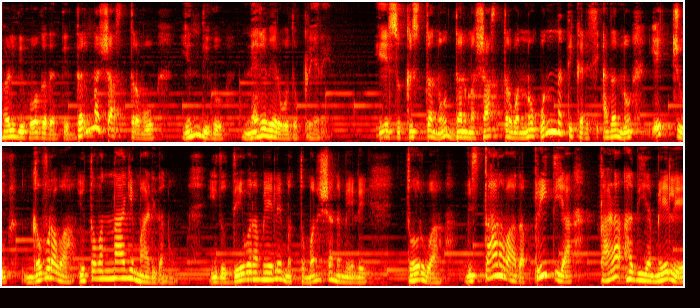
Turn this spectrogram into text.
ಅಳಿದು ಹೋಗದಂತೆ ಧರ್ಮಶಾಸ್ತ್ರವು ಎಂದಿಗೂ ನೆರವೇರುವುದು ಪ್ರೇರೆ ಯೇಸು ಕ್ರಿಸ್ತನು ಧರ್ಮಶಾಸ್ತ್ರವನ್ನು ಉನ್ನತೀಕರಿಸಿ ಅದನ್ನು ಹೆಚ್ಚು ಗೌರವಯುತವನ್ನಾಗಿ ಮಾಡಿದನು. ಇದು ದೇವರ ಮೇಲೆ ಮತ್ತು ಮನುಷ್ಯನ ಮೇಲೆ ತೋರುವ ವಿಸ್ತಾರವಾದ ಪ್ರೀತಿಯ ತಳಹದಿಯ ಮೇಲೆ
